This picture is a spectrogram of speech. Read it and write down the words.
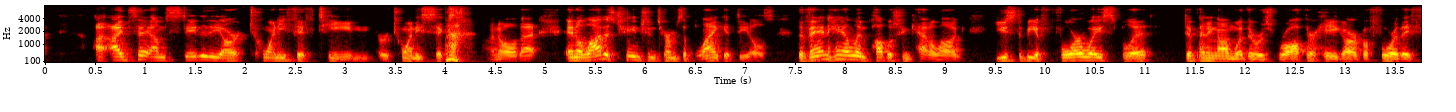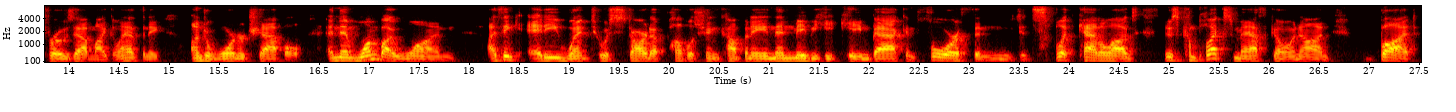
I'd say I'm state of the art 2015 or 2016 ah. on all that. And a lot has changed in terms of blanket deals. The Van Halen publishing catalog used to be a four way split, depending on whether it was Roth or Hagar before they froze out Michael Anthony under Warner Chappell. And then one by one, I think Eddie went to a startup publishing company and then maybe he came back and forth and did split catalogs. There's complex math going on. But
